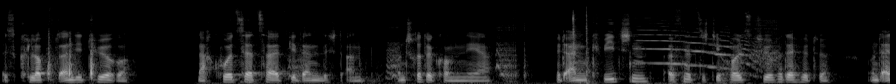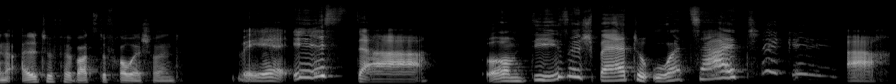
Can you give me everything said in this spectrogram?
Es klopft an die Türe. Nach kurzer Zeit geht ein Licht an und Schritte kommen näher. Mit einem Quietschen öffnet sich die Holztüre der Hütte und eine alte, verwarzte Frau erscheint. Wer ist da? Um diese späte Uhrzeit? Ricky. Ach,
